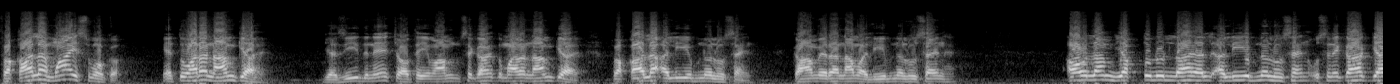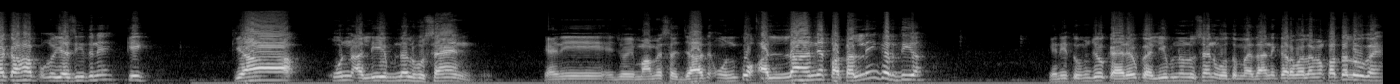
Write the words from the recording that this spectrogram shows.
فقالا ماں اسموں کا یعنی تمہارا نام کیا ہے؟ یزید نے چوتھے امام سے کہا، تمہارا نام کیا ہے؟ فقالا علی ابن الحسین۔ کہا، میرا نام علی ابن الحسین ہے۔ اولم یقتل اللہ علی ابن الحسین۔ اس نے کہا، کیا کہا یزید نے؟ کہ کیا ان علی ابن الحسین یعنی جو امام سجاد ان کو اللہ نے قتل نہیں کر دیا؟ یعنی تم جو کہہ رہے ہو کہ علی ابن الحسین، وہ تو میدان کربلا میں قتل ہو گئے۔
